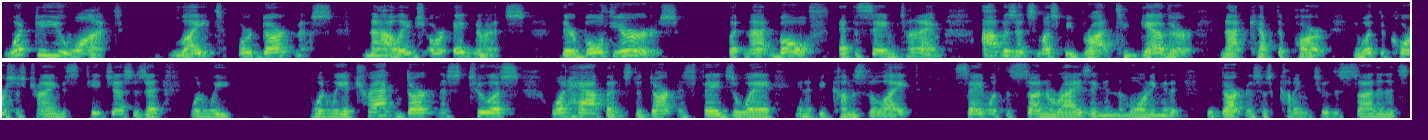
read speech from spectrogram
What do you want? Light or darkness? Knowledge or ignorance? They're both yours, but not both at the same time. Opposites must be brought together, not kept apart. And what the course is trying to teach us is that when we when we attract darkness to us, what happens? The darkness fades away and it becomes the light. Same with the sun rising in the morning. And it, the darkness is coming to the sun and it's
